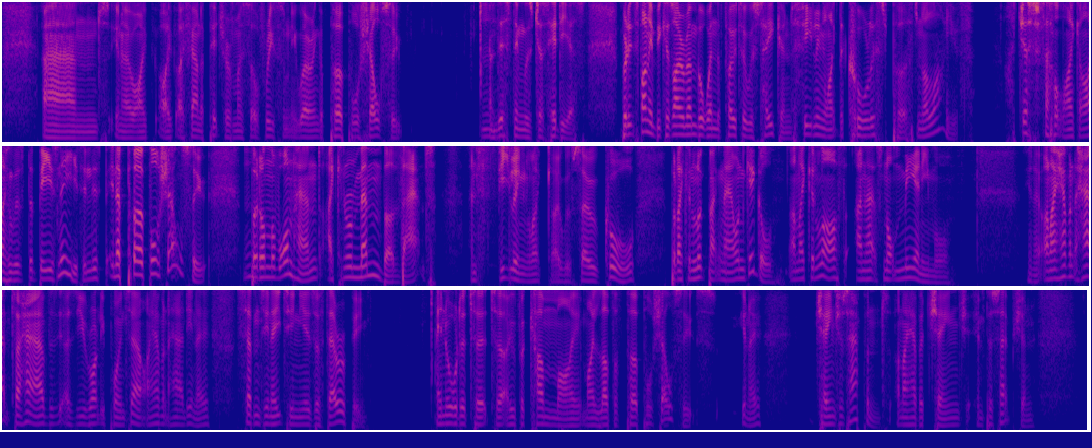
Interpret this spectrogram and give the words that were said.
and you know I I, I found a picture of myself recently wearing a purple shell suit Mm. And this thing was just hideous. But it's funny because I remember when the photo was taken feeling like the coolest person alive. I just felt like I was the bee's knees in this in a purple shell suit. Mm. But on the one hand, I can remember that and feeling like I was so cool, but I can look back now and giggle and I can laugh and that's not me anymore. You know, and I haven't had to have as, as you rightly point out, I haven't had, you know, 17 18 years of therapy in order to, to overcome my, my love of purple shell suits. You know, change has happened, and I have a change in perception.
